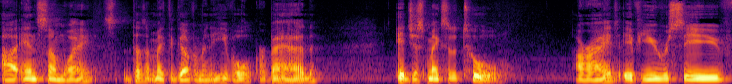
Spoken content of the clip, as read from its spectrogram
uh, in some way, it doesn't make the government evil or bad, it just makes it a tool. All right? If you receive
